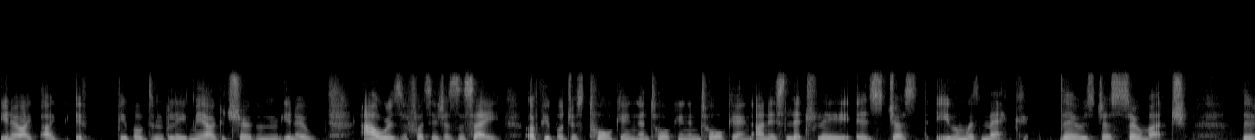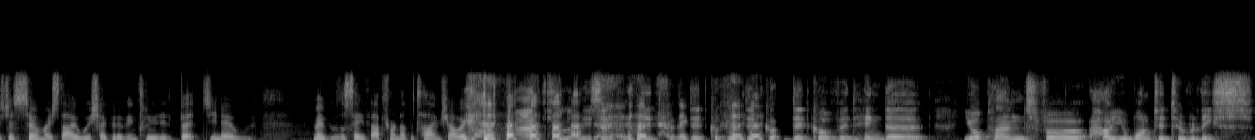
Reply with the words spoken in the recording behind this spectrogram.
you know I, I if people didn't believe me, I could show them, you know, hours of footage, as I say, of people just talking and talking and talking. And it's literally, it's just, even with Mick, there was just so much. There's just so much that I wish I could have included. But, you know, maybe we'll save that for another time, shall we? Absolutely. So, did, did, did, did COVID hinder your plans for how you wanted to release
